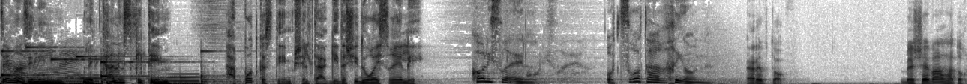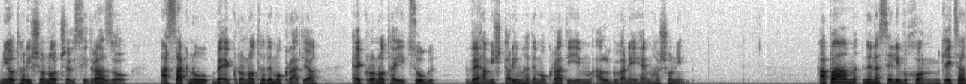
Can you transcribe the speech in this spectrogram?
אתם מאזינים לכאן הסכתים, הפודקאסטים של תאגיד השידור הישראלי. כל ישראל, אוצרות הארכיון. ערב טוב. בשבע התוכניות הראשונות של סדרה זו עסקנו בעקרונות הדמוקרטיה, עקרונות הייצוג והמשטרים הדמוקרטיים על גווניהם השונים. הפעם ננסה לבחון כיצד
